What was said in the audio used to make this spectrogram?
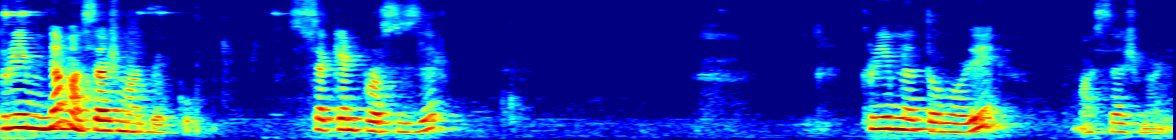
ಕ್ರೀಮ್ನ ಮಸಾಜ್ ಮಾಡಬೇಕು. ಸೆಕೆಂಡ್ ಪ್ರೊಸೀಜರ್ ಕ್ರೀಮ್ನ ತಗೊಳ್ಳಿ ಮಸಾಜ್ ಮಾಡಿ.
